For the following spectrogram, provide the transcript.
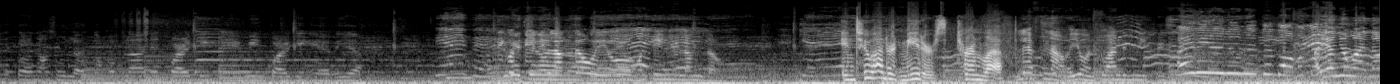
ano to, Nakasulat. Naka-planet parking, eh, main parking area. Hindi, continue lang daw eh. Oo, continue lang daw. In 200 meters, turn left. Left na, yun, 200 meters. Ay, hindi na natanda ako. Ayan yung ano,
